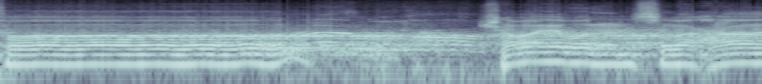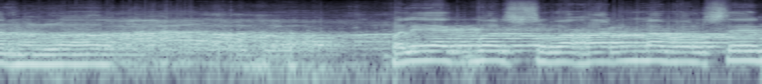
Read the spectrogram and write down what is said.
ফল। সবাই বলেন সুবাহান বলে একবার সুবাহান বলছেন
